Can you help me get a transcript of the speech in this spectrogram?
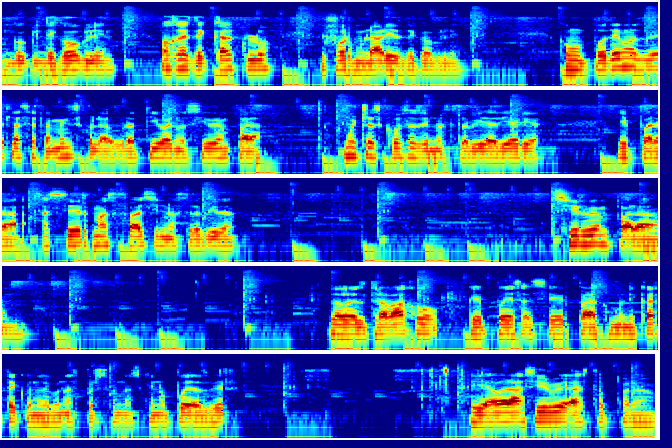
de Google, hojas de cálculo y formularios de Google. Como podemos ver, las herramientas colaborativas nos sirven para muchas cosas de nuestra vida diaria y para hacer más fácil nuestra vida. Sirven para lo del trabajo que puedes hacer para comunicarte con algunas personas que no puedas ver. Y ahora sirve hasta para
